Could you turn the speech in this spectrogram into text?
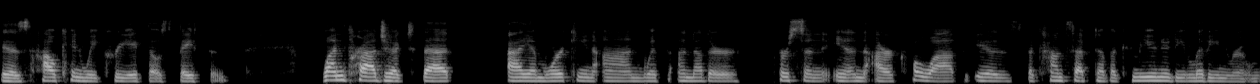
is how can we create those spaces one project that I am working on with another person in our co op is the concept of a community living room.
